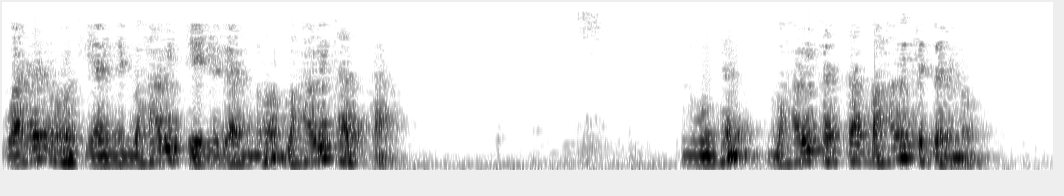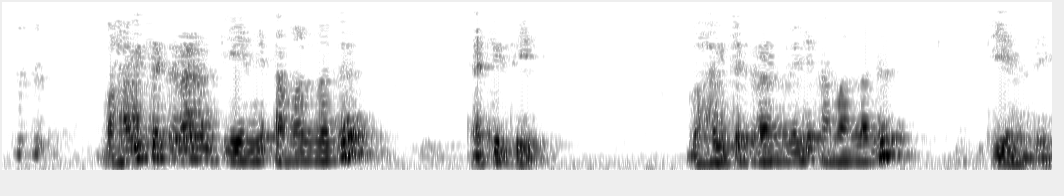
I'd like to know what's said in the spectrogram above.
වඩනවා කියන්නේ භාවිතයට ගන්නවා භාවිතත්තා නුවණ භාවිතත්තා භාවිත කරනවා භාවිත කරන්න තියෙන්නේ Taman ළඟ ඇති දේ භාවිත කරන්න වෙන්නේ Taman ළඟ තියෙන දේ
